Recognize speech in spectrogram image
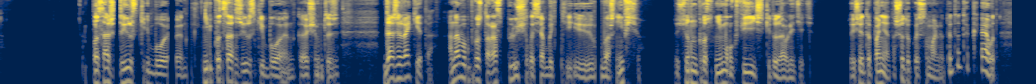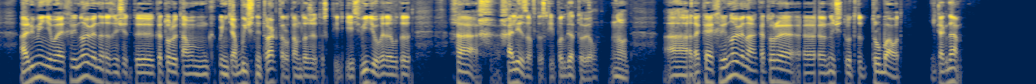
пассажирский Боинг, не пассажирский Боинг, в общем, то даже ракета, она бы просто расплющилась об эти башни, и все. То есть он просто не мог физически туда влететь. То есть это понятно. Что такое самолет? Это такая вот алюминиевая хреновина, значит, э, которую там какой-нибудь обычный трактор, там даже, так сказать, есть видео, это вот этот Халезов, так сказать, подготовил. Ну вот. А такая хреновина, которая, э, значит, вот труба вот, когда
